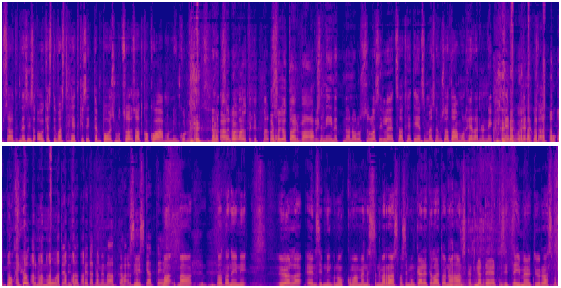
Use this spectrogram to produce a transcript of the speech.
Sä otit ne siis oikeasti vasta hetki sitten pois, mutta sä, sä oot koko aamun niin kuin... No, Äh, no, jotenkin, noissa on jotain Onko väärin. se niin, että ne on ollut sulla silleen, että sä oot heti ensimmäisenä, kun sä oot aamulla herännyt, niin ennen kuin, ennen kuin sä oot pu- pukeutunut muuten, niin sä oot vetänyt ne nahkahanskat Siis käteen. mä, mä oon, tota niin, niin, yöllä ensin niin kuin nukkumaan mennessä, niin mä rasvasin mun kädet ja laitoin nämä hanskat käteen, että sitten imeytyy rasvat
